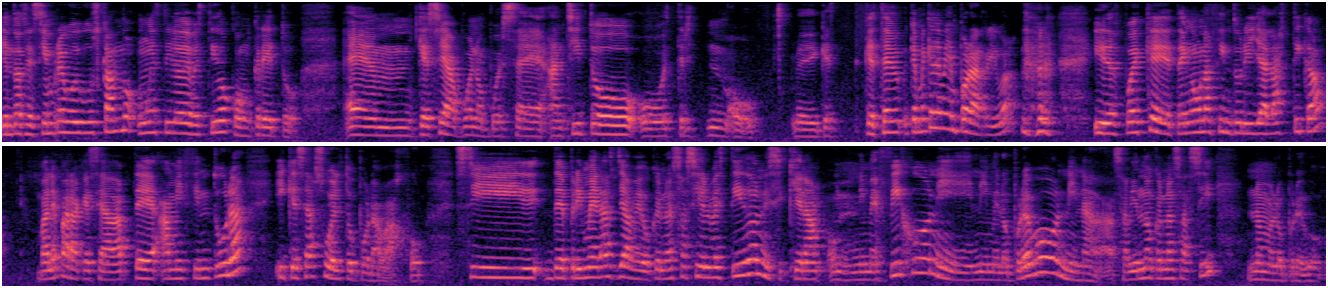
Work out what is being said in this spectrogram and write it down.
y entonces siempre voy buscando un estilo de vestido concreto. Em, que sea, bueno, pues eh, anchito o, o que que, me quede bien por arriba y después que tenga una cinturilla elástica ¿vale? Para que se adapte a mi cintura y que sea suelto por abajo. Si de primeras ya veo que no es así el vestido, ni siquiera ni me fijo, ni, ni me lo pruebo, ni nada. Sabiendo que no es así, no me lo pruebo.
